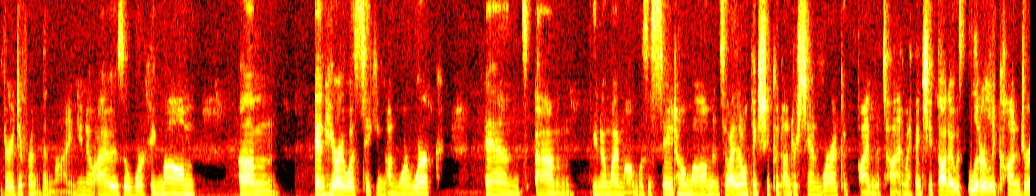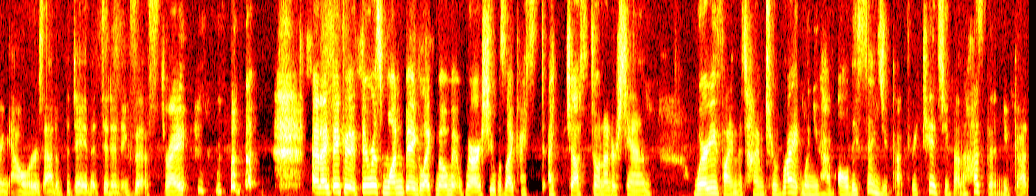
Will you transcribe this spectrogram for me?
very different than mine. You know, I was a working mom, um, and here I was taking on more work, and um, you know, my mom was a stay-at-home mom, and so I don't think she could understand where I could find the time. I think she thought I was literally conjuring hours out of the day that didn't exist, right? and I think that there was one big like moment where she was like, I, I just don't understand where you find the time to write when you have all these things. You've got three kids you've got a husband you've got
